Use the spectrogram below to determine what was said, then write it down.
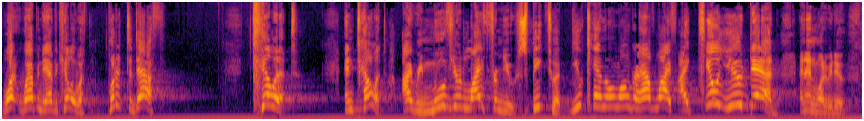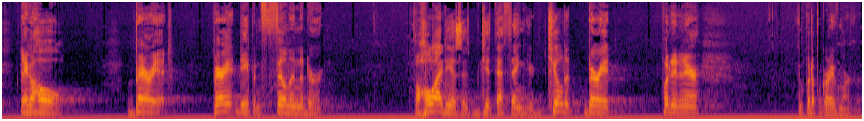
what weapon do you have to kill it with? Put it to death. Kill it and tell it, I remove your life from you. Speak to it. You can no longer have life. I kill you dead. And then what do we do? Dig a hole, bury it, bury it deep, and fill in the dirt. The whole idea is to get that thing, you killed it, bury it, put it in there, and put up a grave marker.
